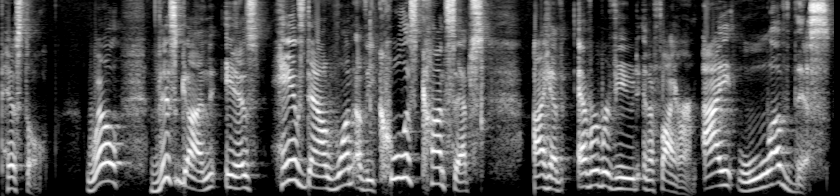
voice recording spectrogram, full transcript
pistol? Well, this gun is hands down one of the coolest concepts I have ever reviewed in a firearm. I love this.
